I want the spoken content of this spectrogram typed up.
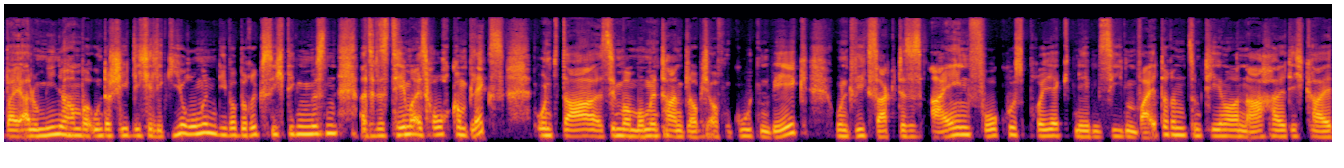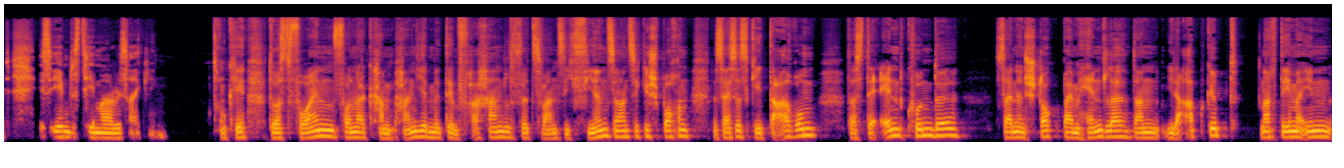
Bei Aluminium haben wir unterschiedliche Legierungen, die wir berücksichtigen müssen. Also das Thema ist hochkomplex und da sind wir momentan, glaube ich, auf einem guten Weg. Und wie gesagt, das ist ein Fokusprojekt neben sieben weiteren zum Thema Nachhaltigkeit, ist eben das Thema Recycling. Okay, du hast vorhin von der Kampagne mit dem Fachhandel für 2024 gesprochen. Das heißt, es geht darum, dass der Endkunde seinen Stock beim Händler dann wieder abgibt, nachdem er ihn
